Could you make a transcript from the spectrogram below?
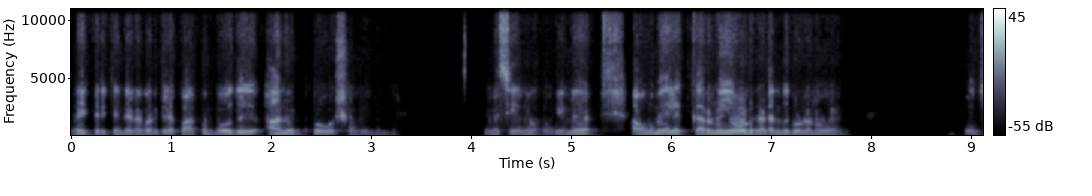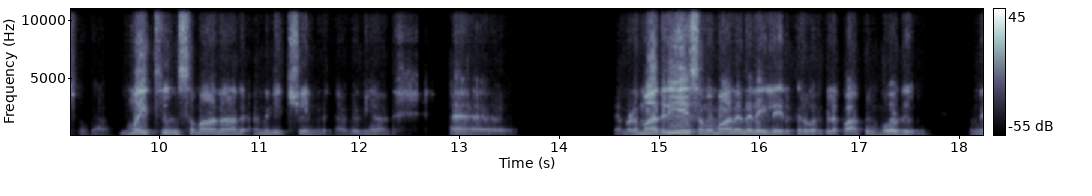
வைத்திருக்கின்ற நபர்களை பார்க்கும்போது அனுக்ரோஷம். என்ன செய்யணும் அப்படின்னு அவங்க மேல கருணையோடு நடந்து கொள்ளணும் அப்படின்னு சொல்றாரு. மைத்ரும் சமானாத அனுவிச்சேன் அப்படின்னா ஆஹ், நம்மள மாதிரியே சமமான நிலையில இருக்கிறவர்களை பார்க்கும்போது என்ன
